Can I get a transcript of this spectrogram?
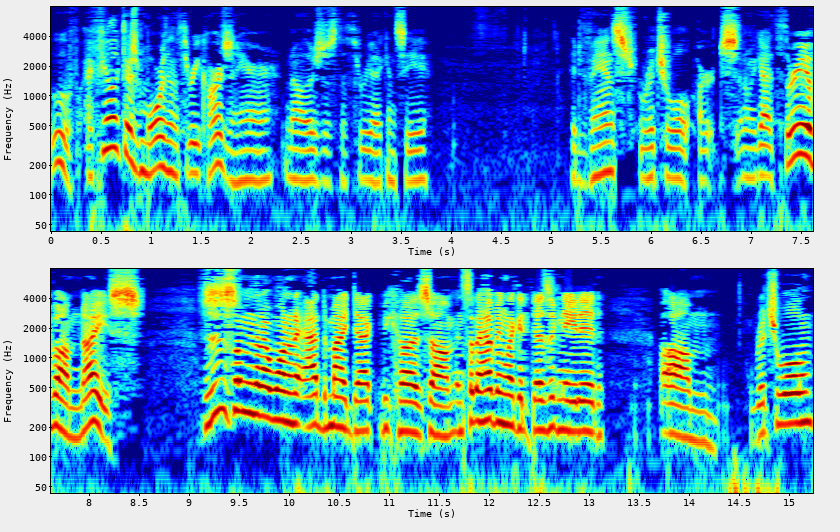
Oof, I feel like there's more than three cards in here. No, there's just the three I can see. Advanced Ritual Arts. And we got three of them. Nice. This is something that I wanted to add to my deck because um, instead of having like a designated um, ritual,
